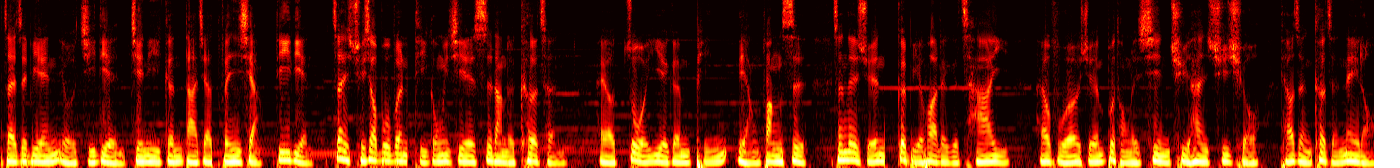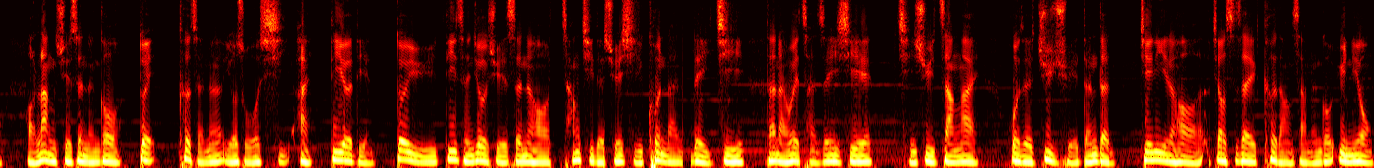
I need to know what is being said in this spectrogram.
在这边有几点建议跟大家分享。第一点，在学校部分提供一些适当的课程，还有作业跟评量方式，针对学生个别化的一个差异，还有符合学生不同的兴趣和需求，调整课程内容，好让学生能够对课程呢有所喜爱。第二点。对于低成就学生呢，哈，长期的学习困难累积，当然会产生一些情绪障碍或者拒学等等。建议呢，哈，教师在课堂上能够运用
